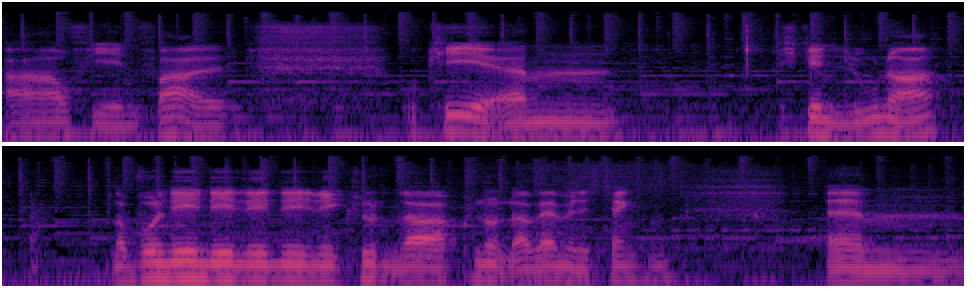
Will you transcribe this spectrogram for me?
Ah, auf jeden Fall. Okay, ähm... Ich gehe in Luna. Obwohl, nee, nee, nee, nee, nee, Klundler, Klundler werden wir nicht denken. Ähm...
